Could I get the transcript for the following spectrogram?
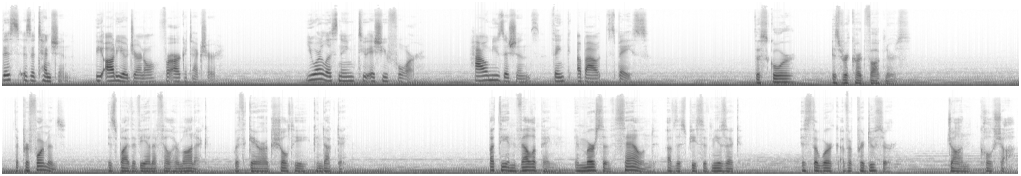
This is Attention, the audio journal for architecture. You are listening to Issue 4 How Musicians Think About Space. The score is Richard Wagner's. The performance is by the Vienna Philharmonic, with Georg Solti conducting. But the enveloping, immersive sound of this piece of music is the work of a producer, John Culshaw.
